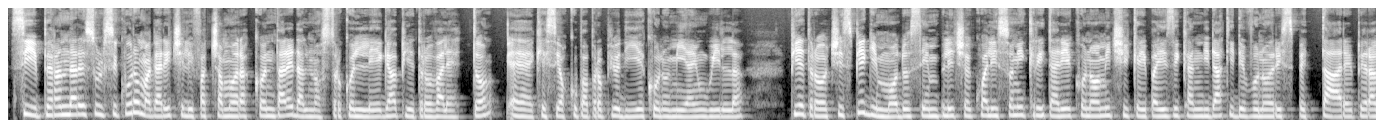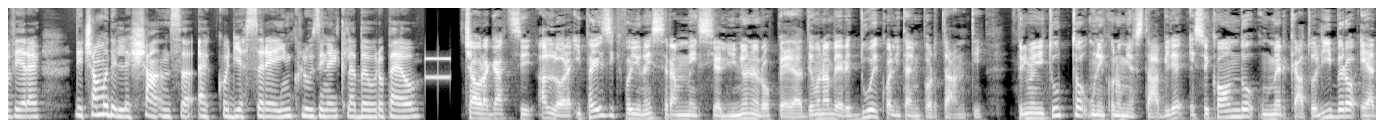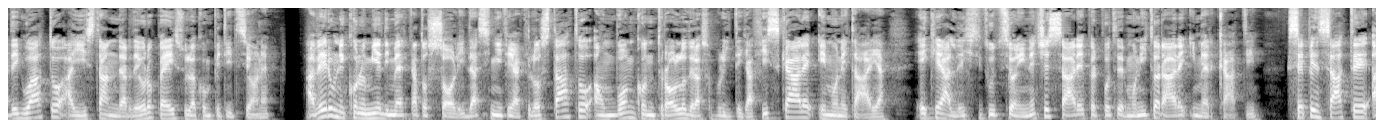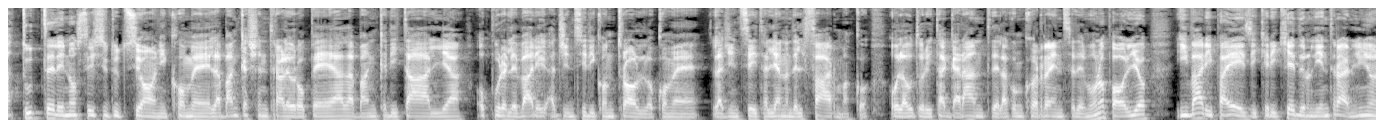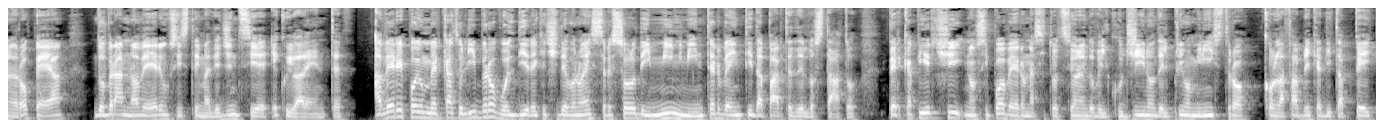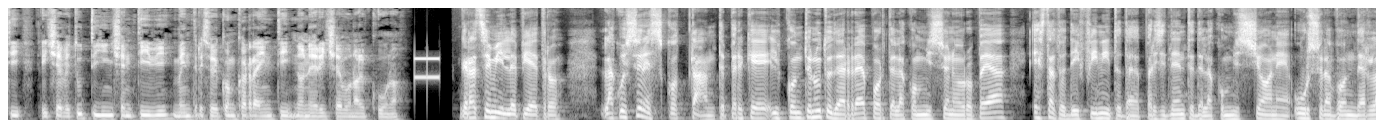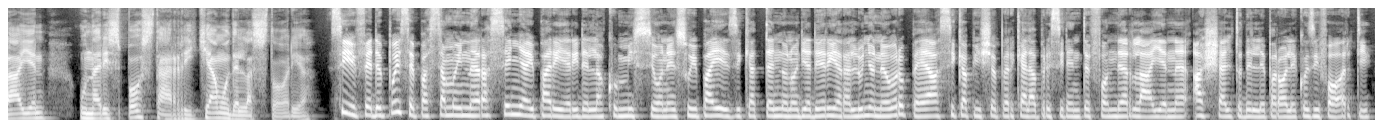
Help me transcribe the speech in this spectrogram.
Sì, per andare sul sicuro magari ce li facciamo raccontare dal nostro collega Pietro Valetto, eh, che si occupa proprio di economia in Will. Pietro, ci spieghi in modo semplice quali sono i criteri economici che i paesi candidati devono rispettare per avere, diciamo, delle chance, ecco, di essere inclusi nel club europeo? Ciao ragazzi, allora i paesi che vogliono essere ammessi all'Unione Europea devono avere due qualità importanti. Prima di tutto un'economia stabile e secondo un mercato libero e adeguato agli standard europei sulla competizione. Avere un'economia di mercato solida significa che lo Stato ha un buon controllo della sua politica fiscale e monetaria e che ha le istituzioni necessarie per poter monitorare i mercati. Se pensate a tutte le nostre istituzioni come la Banca Centrale Europea, la Banca d'Italia, oppure le varie agenzie di controllo come l'Agenzia Italiana del Farmaco o l'Autorità Garante della Concorrenza e del Monopolio, i vari paesi che richiedono di entrare nell'Unione Europea dovranno avere un sistema di agenzie equivalente. Avere poi un mercato libero vuol dire che ci devono essere solo dei minimi interventi da parte dello Stato. Per capirci, non si può avere una situazione dove il cugino del primo ministro con la fabbrica di tappeti riceve tutti gli incentivi mentre i suoi concorrenti non ne ricevono alcuno. Grazie mille Pietro. La questione è scottante perché il contenuto del report della Commissione europea è stato definito dal Presidente della Commissione Ursula von der Leyen una risposta al richiamo della storia. Sì, Fede, poi se passiamo in rassegna i pareri della Commissione sui paesi che attendono di aderire all'Unione Europea, si capisce perché la Presidente von der Leyen ha scelto delle parole così forti.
